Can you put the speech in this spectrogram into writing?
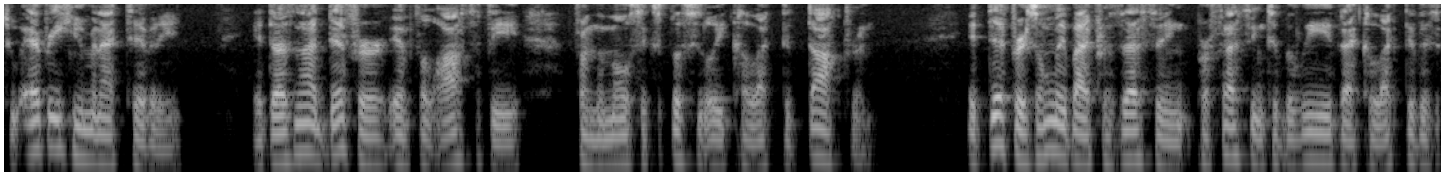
to every human activity. It does not differ in philosophy from the most explicitly collective doctrine. It differs only by possessing, professing to believe that collectivist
